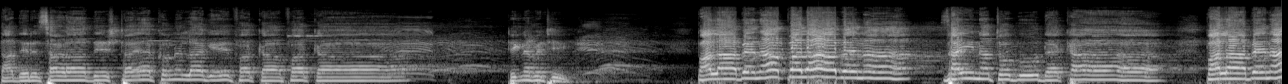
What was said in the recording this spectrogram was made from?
তাদের ছাড়া দেশটা এখন লাগে ফাঁকা ফাঁকা। ঠিক না বে, ঠিক? পালাবে না পালাবে না। যাই না তবু দেখা, পালাবে না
